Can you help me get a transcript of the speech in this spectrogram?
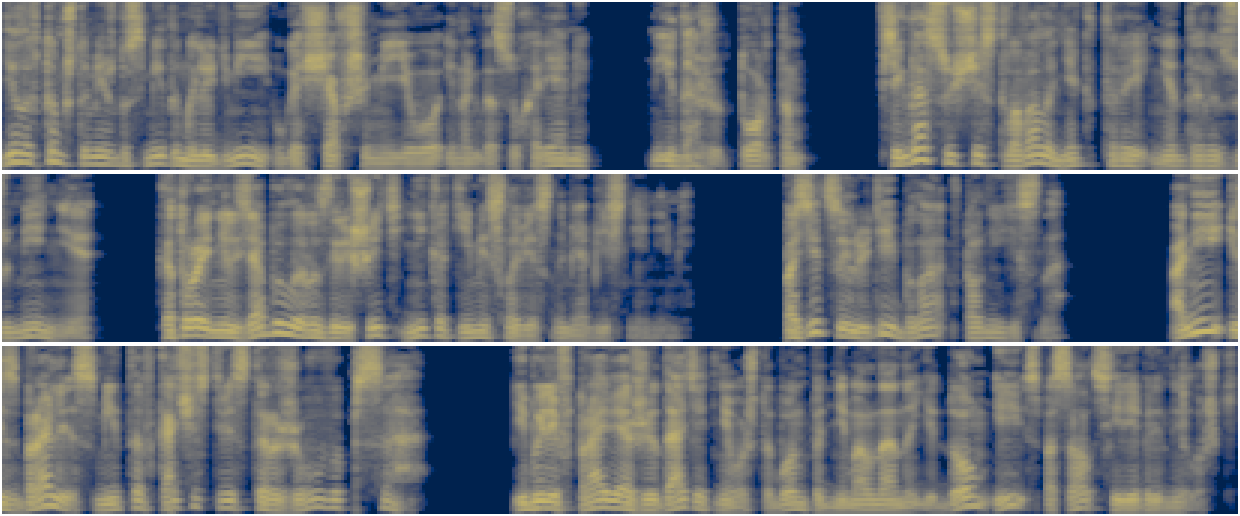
Дело в том, что между Смитом и людьми, угощавшими его иногда сухарями и даже тортом, всегда существовало некоторое недоразумение, которое нельзя было разрешить никакими словесными объяснениями. Позиция людей была вполне ясна. Они избрали Смита в качестве сторожевого пса и были вправе ожидать от него, чтобы он поднимал на ноги дом и спасал серебряные ложки.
